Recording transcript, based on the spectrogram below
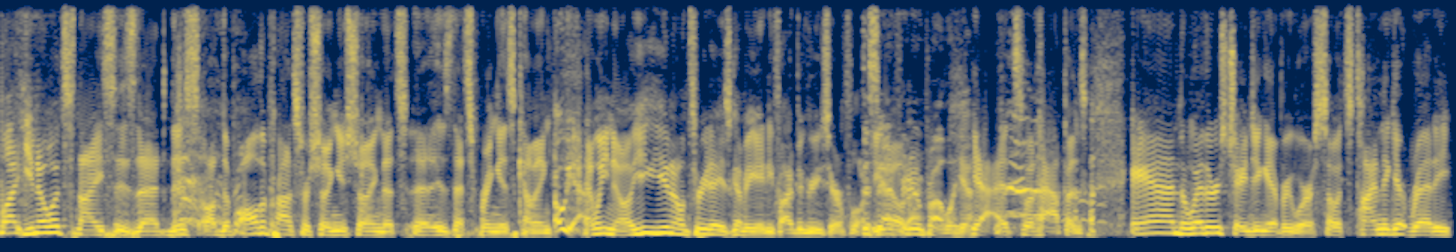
but you know what's nice is that this all the, all the products we're showing you showing that uh, is that spring is coming. Oh, yeah. and we know you, you know in three days it's going to be 85 degrees here in Florida. This You afternoon probably, yeah. Yeah, it's what happens, and the weather is changing everywhere, so it's time to get ready.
